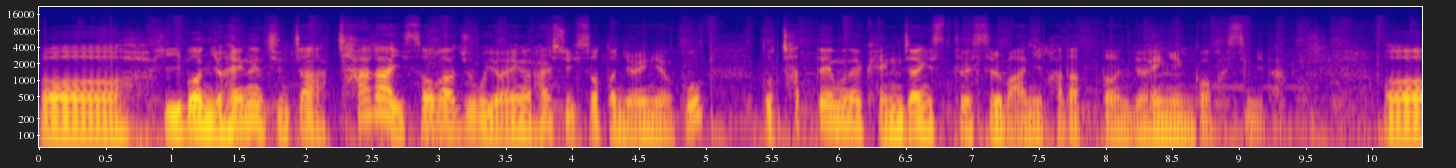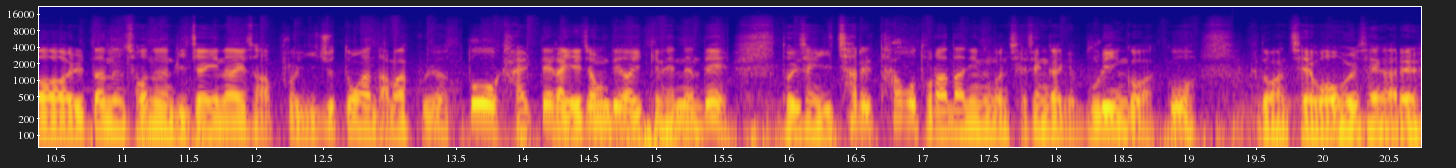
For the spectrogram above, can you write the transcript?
어, 이번 여행은 진짜 차가 있어가지고 여행을 할 수 있었던 여행이었고 또 차 때문에 굉장히 스트레스를 많이 받았던 여행인 것 같습니다. 어, 일단은 저는 리자이나에서 앞으로 2주 동안 남았고요. 또 갈 때가 예정되어 있긴 했는데 더 이상 이 차를 타고 돌아다니는 건 제 생각에 무리인 것 같고 그동안 제 워홀 생활을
